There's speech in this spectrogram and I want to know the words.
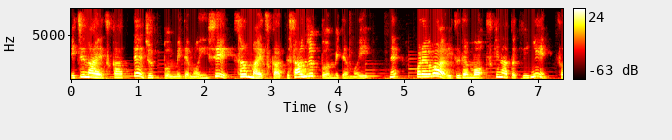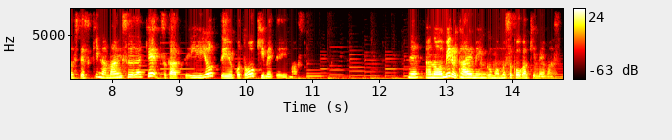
1枚使って10分見てもいいし、3枚使って30分見てもいい。ね。これはいつでも好きな時に、そして好きな枚数だけ使っていいよっていうことを決めています。ね。あの、見るタイミングも息子が決めます。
